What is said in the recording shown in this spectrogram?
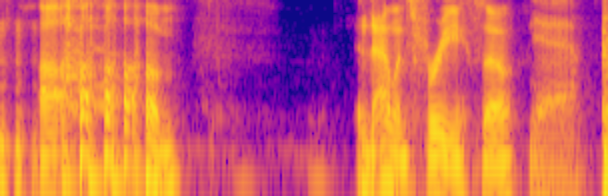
uh, um, and that one's free, so. Yeah.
